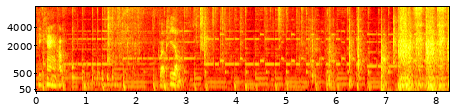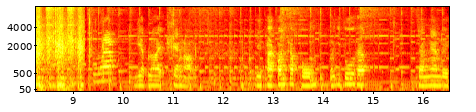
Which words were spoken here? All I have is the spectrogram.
พริกแห้งครับ กระเทียมเรียบร้อยแกงหนอกแล้ว เดี๋ยวผักก้อนครับผมผักอีตู้ครับจางงานเลย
